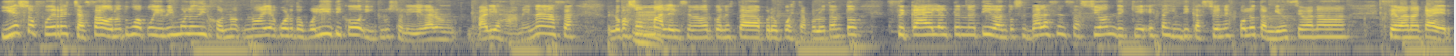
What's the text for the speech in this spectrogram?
Y eso fue rechazado, no tuvo apoyo. Él mismo lo dijo, no, no hay acuerdo político, incluso le llegaron varias amenazas. Lo pasó mm. mal el senador con esta propuesta. Por lo tanto, se cae la alternativa. Entonces da la sensación de que estas indicaciones, Polo, también se van a, se van a caer.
